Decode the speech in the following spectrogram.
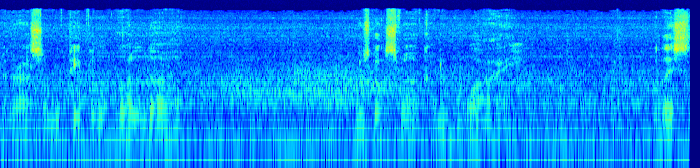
Now, there are some people who are low. Who's got smoke on and why? But this,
